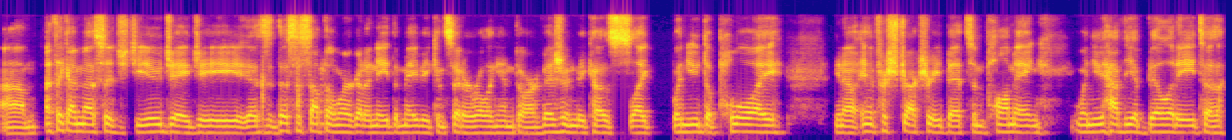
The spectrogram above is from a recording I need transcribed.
um, I think I messaged you, JG. Is this is something we're going to need to maybe consider rolling into our vision because, like, when you deploy, you know, infrastructure bits and plumbing, when you have the ability to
